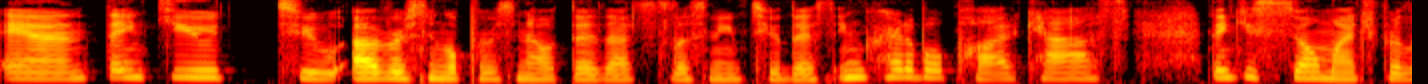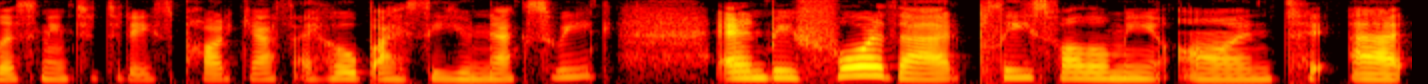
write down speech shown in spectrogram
And thank you to every single person out there that's listening to this incredible podcast. Thank you so much for listening to today's podcast. I hope I see you next week. And before that, please follow me on t- at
